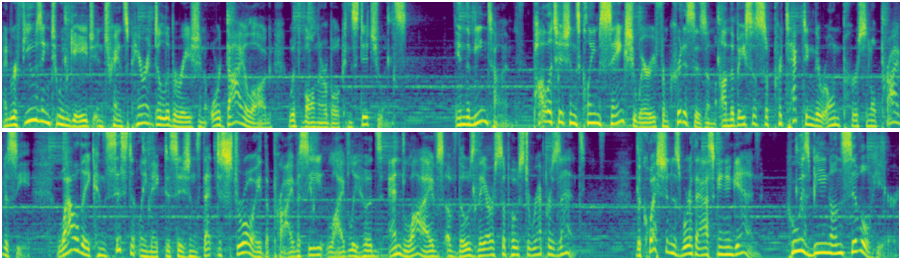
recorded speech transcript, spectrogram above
and refusing to engage in transparent deliberation or dialogue with vulnerable constituents. In the meantime, politicians claim sanctuary from criticism on the basis of protecting their own personal privacy, while they consistently make decisions that destroy the privacy, livelihoods, and lives of those they are supposed to represent. The question is worth asking again who is being uncivil here?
